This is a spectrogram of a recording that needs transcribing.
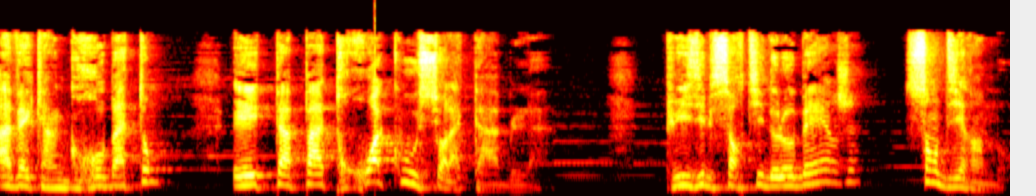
avec un gros bâton et tapa trois coups sur la table. Puis il sortit de l'auberge sans dire un mot.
